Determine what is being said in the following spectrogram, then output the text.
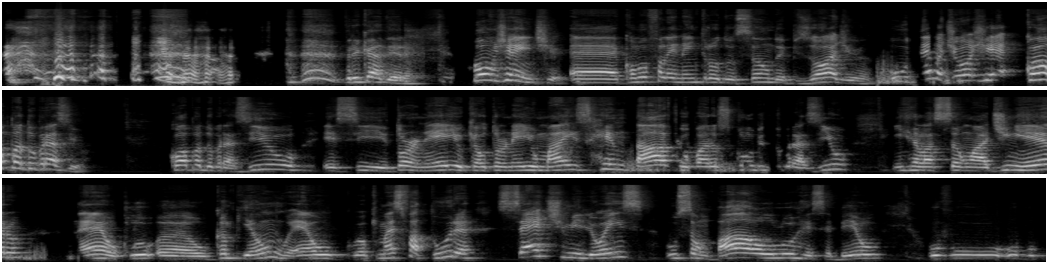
Brincadeira. Bom, gente, é, como eu falei na introdução do episódio, o tema de hoje é Copa do Brasil. Copa do Brasil, esse torneio que é o torneio mais rentável para os clubes do Brasil em relação a dinheiro, né? O, clube, uh, o campeão é o, é o, que mais fatura, 7 milhões o São Paulo recebeu, o, o, o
